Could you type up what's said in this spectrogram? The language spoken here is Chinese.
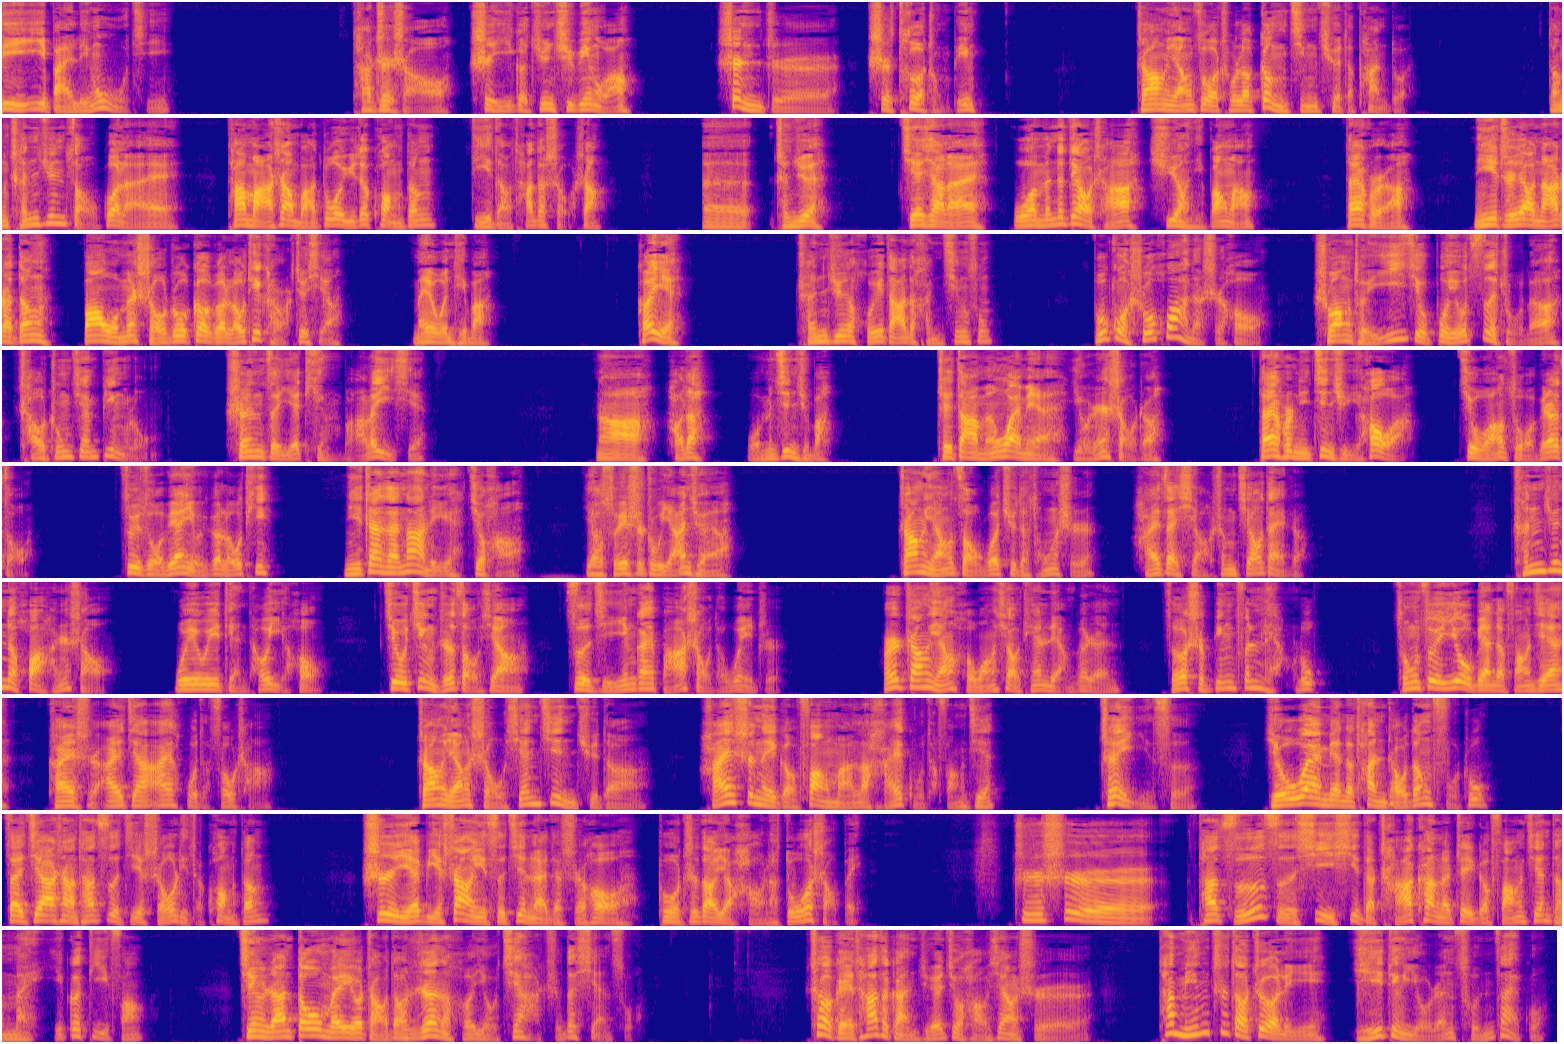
第一百零五集。他至少是一个军区兵王，甚至是特种兵。张扬做出了更精确的判断。等陈军走过来，他马上把多余的矿灯递到他的手上。呃，陈军，接下来我们的调查需要你帮忙。待会儿啊，你只要拿着灯帮我们守住各个楼梯口就行，没有问题吧？可以。陈军回答的很轻松，不过说话的时候，双腿依旧不由自主的朝中间并拢，身子也挺拔了一些。那好的，我们进去吧。这大门外面有人守着，待会儿你进去以后啊，就往左边走，最左边有一个楼梯，你站在那里就好，要随时注意安全啊。张扬走过去的同时，还在小声交代着。陈军的话很少，微微点头以后，就径直走向自己应该把守的位置，而张扬和王啸天两个人则是兵分两路，从最右边的房间开始挨家挨户的搜查。张扬首先进去的还是那个放满了骸骨的房间，这一次有外面的探照灯辅助，再加上他自己手里的矿灯。视野比上一次进来的时候不知道要好了多少倍。只是他仔仔细细地查看了这个房间的每一个地方，竟然都没有找到任何有价值的线索。这给他的感觉就好像是他明知道这里一定有人存在过，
